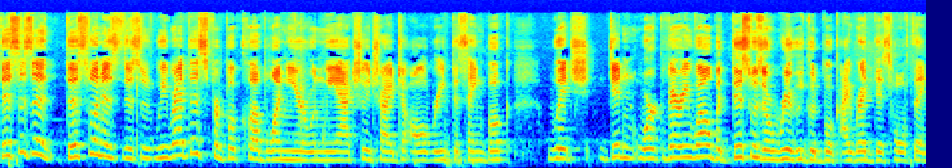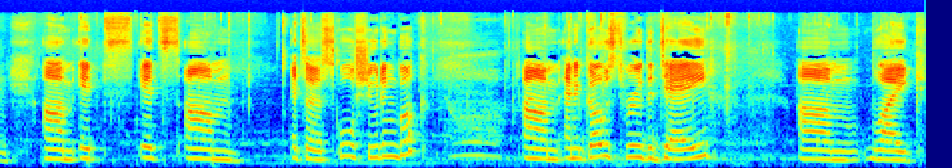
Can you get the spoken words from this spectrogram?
this is a this one is this we read this for book club one year when we actually tried to all read the same book, which didn't work very well. But this was a really good book. I read this whole thing. Um, it's it's um, it's a school shooting book, um, and it goes through the day, um, like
